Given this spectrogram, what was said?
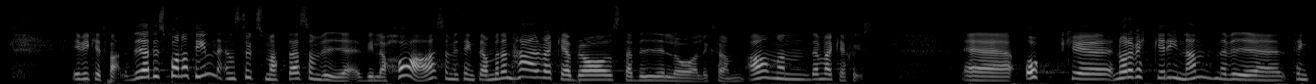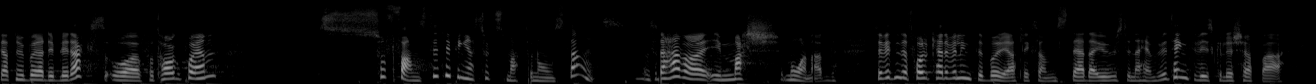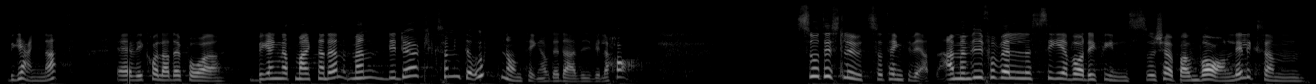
I vilket fall, vi hade spanat in en studsmatta som vi ville ha, som vi tänkte, ja men den här verkar bra och stabil och liksom, ja men den verkar schysst. Eh, och eh, några veckor innan, när vi eh, tänkte att nu börjar det bli dags att få tag på en, så fanns det typ inga studsmattor någonstans. Alltså det här var i mars månad. Så jag vet inte, folk hade väl inte börjat liksom städa ur sina hem. Vi tänkte vi skulle köpa begagnat. Eh, vi kollade på begagnatmarknaden, men det dök liksom inte upp någonting av det där vi ville ha. Så till slut så tänkte vi att ja, men vi får väl se vad det finns och köpa en vanlig liksom,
